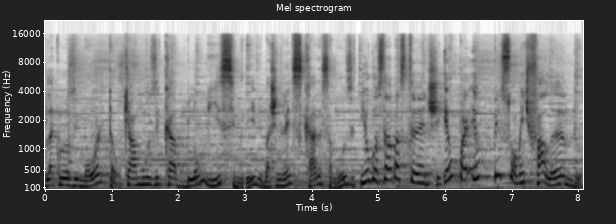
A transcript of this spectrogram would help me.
Black Rose Immortal, que é uma música longuíssima, livre, baixando de escada essa música. E eu gostava bastante. Eu, eu pessoalmente falando,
